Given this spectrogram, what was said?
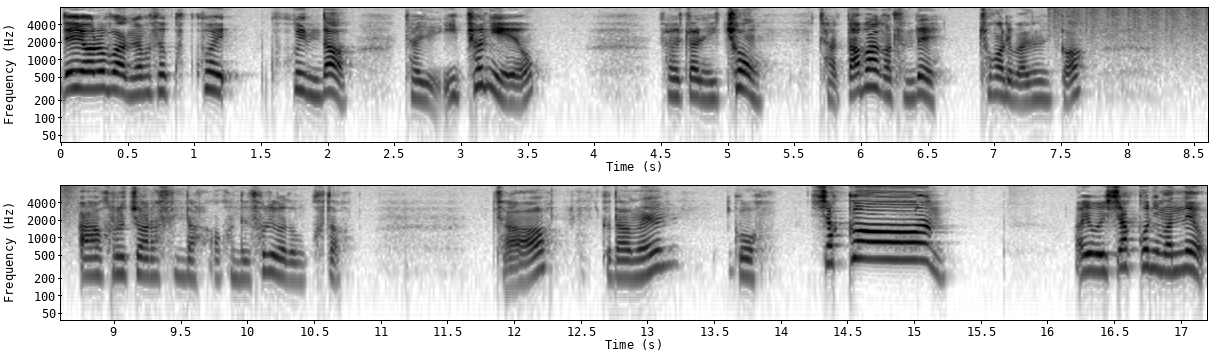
네, 여러분 안녕하세요. 쿠쿠, 쿠쿠입니다. 자, 이제 2편이에요. 자, 일단 이 총. 자, 따발 같은데 총알이 많으니까. 아, 그럴 줄 알았습니다. 아, 근데 소리가 너무 크다. 자, 그 다음엔 이거 샷건! 아, 이번에 샷건이 많네요.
